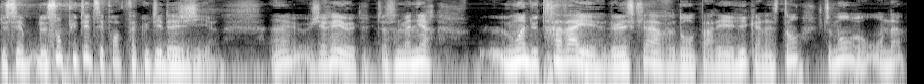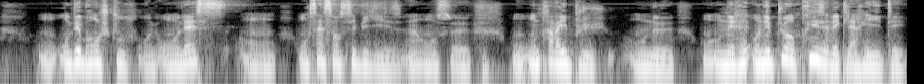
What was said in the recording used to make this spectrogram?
de, s'amputer de ses propres facultés d'agir. Hein, J'irais euh, manière loin du travail de l'esclave dont parlait Eric à l'instant. Justement, on débranche tout, on, laisse, on, s'insensibilise, hein, on ne travaille plus, on ne, n'est plus en prise avec la réalité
